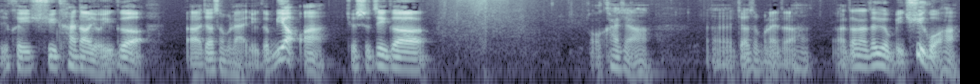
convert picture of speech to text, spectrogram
就可以去看到有一个啊叫什么来？有个庙啊，就是这个。我看一下啊，呃，叫什么来着哈？啊，当然这个没去过哈，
